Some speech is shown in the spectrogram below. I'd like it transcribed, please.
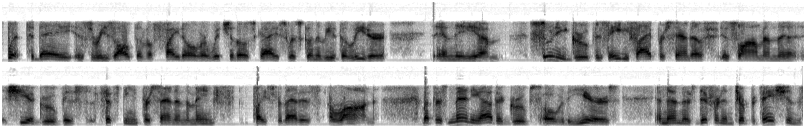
split today is the result of a fight over which of those guys was going to be the leader. And the um, Sunni group is 85% of Islam, and the Shia group is 15%, and the main place for that is Iran. But there's many other groups over the years, and then there's different interpretations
